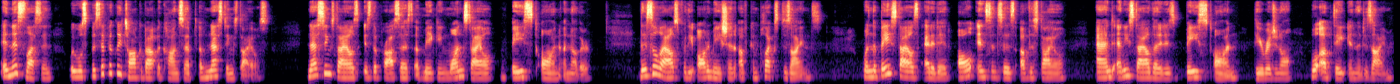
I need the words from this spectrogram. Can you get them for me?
In this lesson, we will specifically talk about the concept of nesting styles. Nesting styles is the process of making one style based on another. This allows for the automation of complex designs. When the base style is edited, all instances of the style and any style that it is based on, the original, will update in the design.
